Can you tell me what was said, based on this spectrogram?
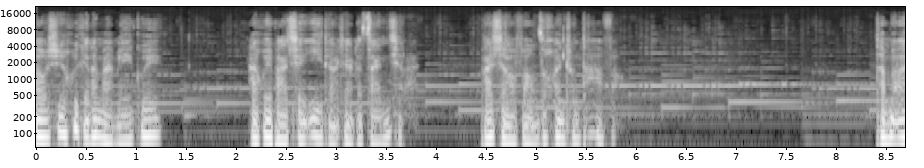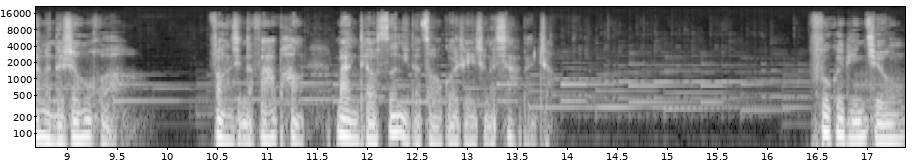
老徐会给他买玫瑰，还会把钱一点点的攒起来，把小房子换成大房。他们安稳的生活，放心的发胖，慢条斯理的走过人生的下半场。富贵贫穷，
